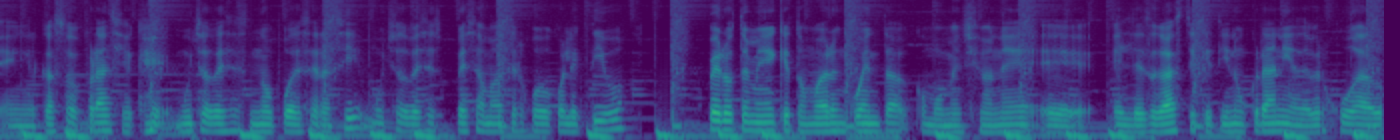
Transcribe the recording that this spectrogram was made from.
en el caso de Francia, que muchas veces no puede ser así, muchas veces pesa más el juego colectivo, pero también hay que tomar en cuenta, como mencioné, eh, el desgaste que tiene Ucrania de haber jugado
